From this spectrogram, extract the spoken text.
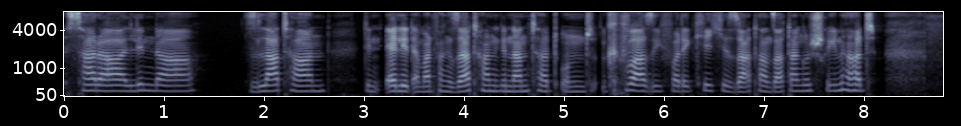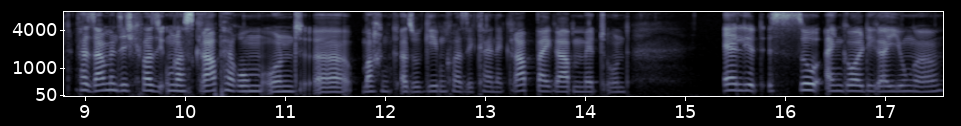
Sarah, Linda, Zlatan, den Elliot am Anfang Satan genannt hat und quasi vor der Kirche Satan, Satan geschrien hat, versammeln sich quasi um das Grab herum und äh, machen, also geben quasi kleine Grabbeigaben mit und Elliot ist so ein goldiger Junge.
